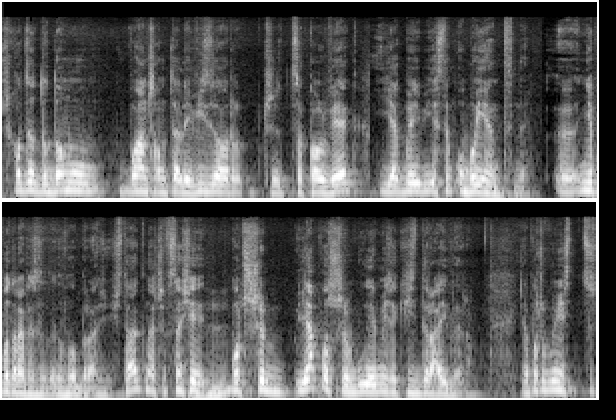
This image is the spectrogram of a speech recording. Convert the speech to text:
Przychodzę do domu, włączam telewizor czy cokolwiek i jakby jestem obojętny. E, nie potrafię sobie tego wyobrazić, tak? Znaczy w sensie mhm. potrzeb, ja potrzebuję mieć jakiś driver. Ja potrzebuję mieć coś,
